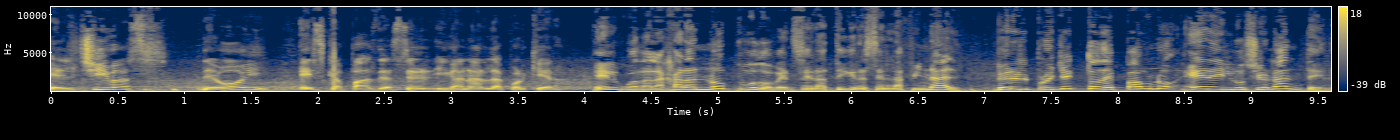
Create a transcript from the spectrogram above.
El Chivas de hoy es capaz de hacer y ganarle a cualquiera. El Guadalajara no pudo vencer a Tigres en la final, pero el proyecto de Pauno era ilusionante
